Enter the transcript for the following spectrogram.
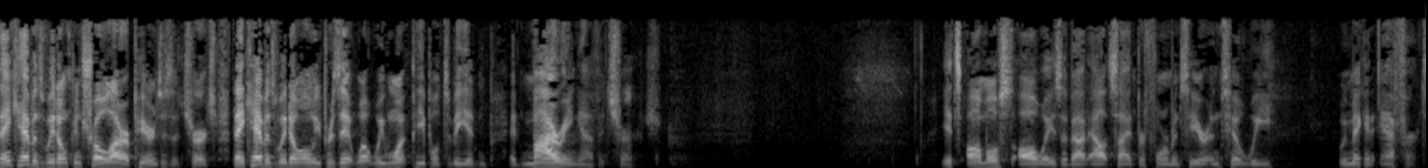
Thank heavens we don't control our appearances at church. Thank heavens we don't only present what we want people to be ad- admiring of at church. It's almost always about outside performance here until we, we make an effort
